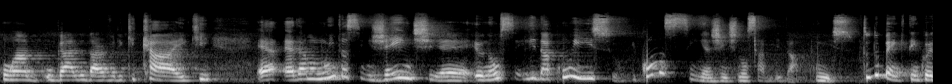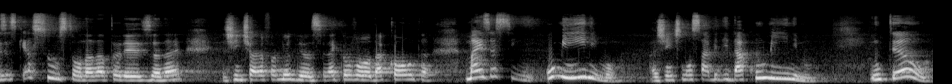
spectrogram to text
com a, o galho da árvore que cai, que é, era muito assim, gente, é, eu não sei lidar com isso. E como assim a gente não sabe lidar com isso? Tudo bem que tem coisas que assustam na natureza, né? A gente olha e fala, meu Deus, será que eu vou dar conta? Mas assim, o mínimo, a gente não sabe lidar com o mínimo. Então,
